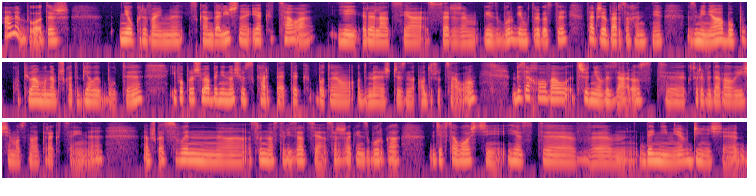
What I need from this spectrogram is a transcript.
ale było też, nie ukrywajmy, skandaliczne, jak cała jej relacja z Serżem Gainsbourgiem, którego styl także bardzo chętnie zmieniała, bo kupiła mu na przykład białe buty i poprosiła, by nie nosił skarpetek, bo to ją od mężczyzn odrzucało, by zachował trzydniowy zarost, y, który wydawał jej się mocno atrakcyjny. Na przykład słynna, słynna stylizacja Serża Gainsbourga, gdzie w całości jest y, w denimie, w jeansie,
